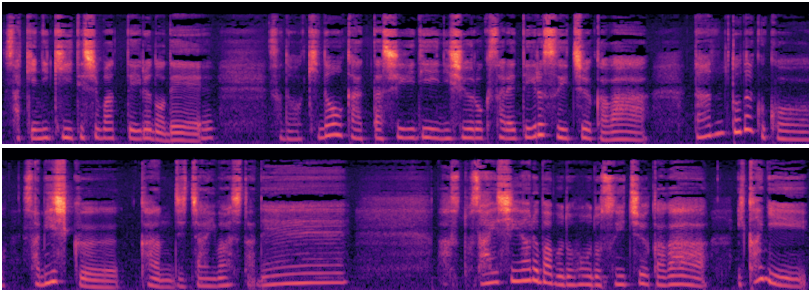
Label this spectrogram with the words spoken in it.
先に聞いてしまっているので、その昨日買った CD に収録されている水中歌はなんとなくこう寂しく感じちゃいましたね。最新アルバムの方の水中歌がいかに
